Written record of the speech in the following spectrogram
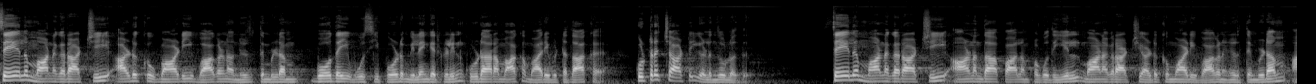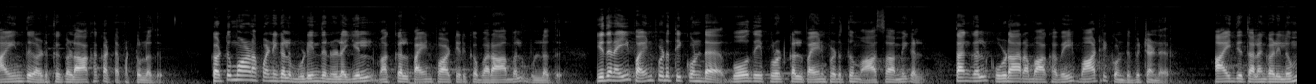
சேலம் மாநகராட்சி அடுக்குமாடி வாகன நிறுத்துமிடம் போதை ஊசி போடும் இளைஞர்களின் கூடாரமாக மாறிவிட்டதாக குற்றச்சாட்டு எழுந்துள்ளது. சேலம் மாநகராட்சி ஆனந்தா பாலம் பகுதியில் மாநகராட்சி அடுக்குமாடி வாகன நிறுத்துமிடம் ஐந்து அடுக்குகளாக கட்டப்பட்டுள்ளது. கட்டுமான பணிகள் முடிந்த நிலையில் மக்கள் பயன்பாட்டிற்கு வராமல் உள்ளது. இதனை பயன்படுத்தி கொண்ட போதைப் பொருட்கள் பயன்படுத்தும் ஆசாமிகள் தங்கள் கூடாரமாகவே மாற்றிக்கொண்டு விட்டனர். ஐந்து தலங்களிலும்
